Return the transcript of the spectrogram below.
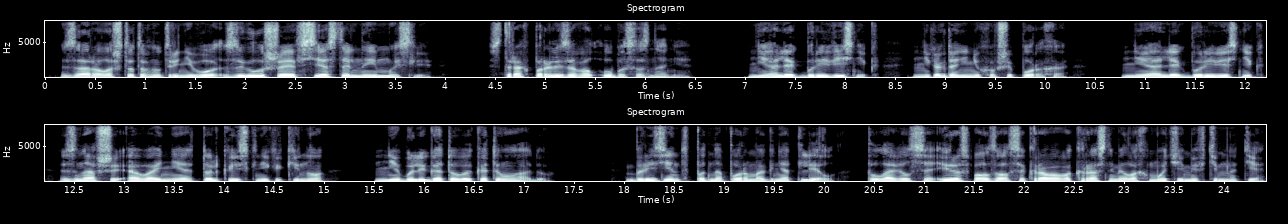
– заорало что-то внутри него, заглушая все остальные мысли. Страх парализовал оба сознания. Ни Олег Буревестник, никогда не нюхавший пороха, ни Олег Буревестник, знавший о войне только из книг и кино, не были готовы к этому аду. Брезент под напором огня тлел, плавился и расползался кроваво-красными лохмотьями в темноте,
